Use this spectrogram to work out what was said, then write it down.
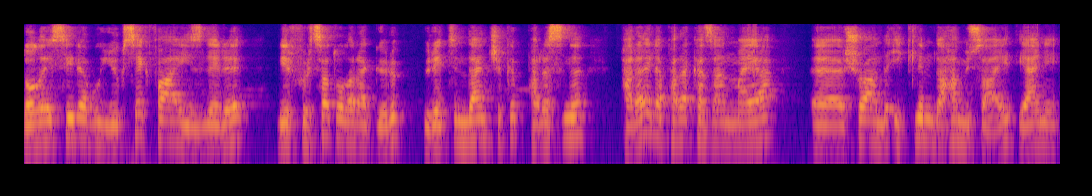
Dolayısıyla bu yüksek faizleri bir fırsat olarak görüp üretimden çıkıp parasını parayla para kazanmaya e, şu anda iklim daha müsait. Yani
